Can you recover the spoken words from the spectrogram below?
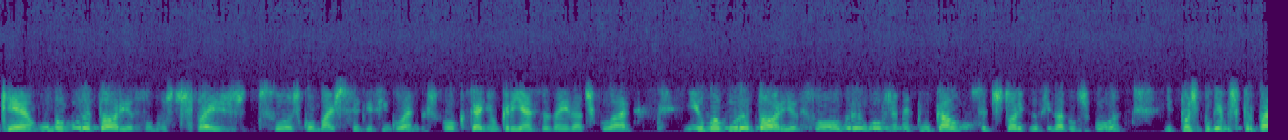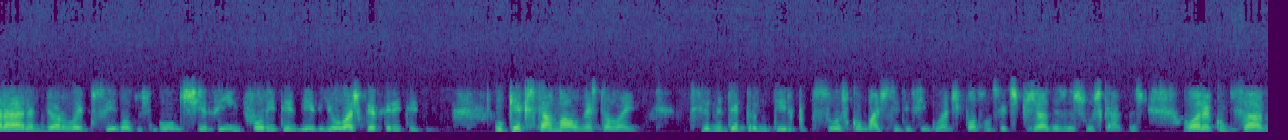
que é uma moratória sobre os despejos de pessoas com mais de 65 anos, ou que tenham crianças em idade escolar, e uma moratória sobre o alojamento local no centro histórico da cidade de Lisboa. E depois podemos preparar a melhor lei possível dos mundos, se assim for entendido, e eu acho que deve ser entendido. O que é que está mal nesta lei? Precisamente é permitir que pessoas com mais de 65 anos possam ser despejadas das suas casas. Ora, como sabe,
